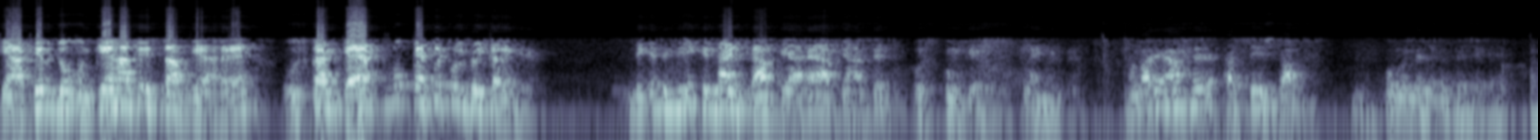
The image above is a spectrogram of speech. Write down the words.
कि आखिर जो उनके यहाँ से स्टाफ गया है, उसका गैप वो कैसे फुलफिल करेंगे? डीके सिंह जी, कितना स्टाफ गया है आपके यहाँ से उस कुंभ के अलाइनमेंट में? हमारे यहाँ से 80 स्टाफ कुंभ मेले में भेजे गए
